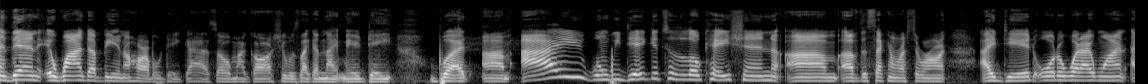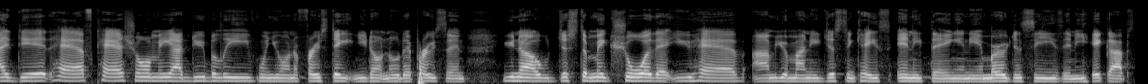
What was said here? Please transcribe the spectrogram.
and then it wound up being a horrible date guys. Oh my gosh it was like a nightmare date. But um i when we did get to the location um of the second restaurant i did order what i want. I did have cash on me. I do believe when you're on a first date and you don't know that person you know just to make sure that you have um your money just in case anything any emergencies any hiccups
